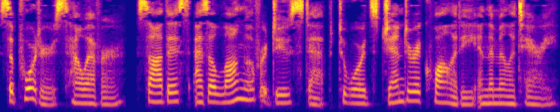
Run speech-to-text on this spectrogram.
Supporters, however, saw this as a long overdue step towards gender equality in the military.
